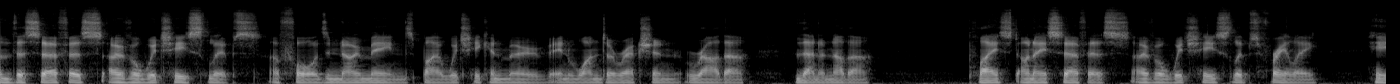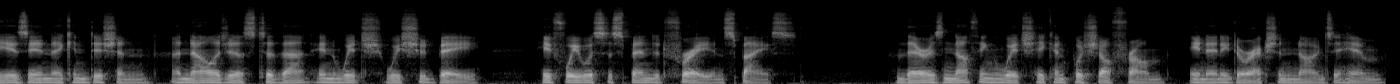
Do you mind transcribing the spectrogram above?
The surface over which he slips affords no means by which he can move in one direction rather than another. Placed on a surface over which he slips freely, he is in a condition analogous to that in which we should be if we were suspended free in space. There is nothing which he can push off from in any direction known to him.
